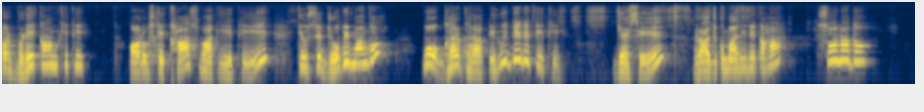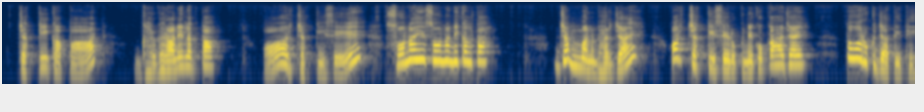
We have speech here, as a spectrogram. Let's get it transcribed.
पर बड़े काम की थी। और उसकी खास बात ये थी कि उससे जो भी मांगो वो घर घर आती हुई दे देती थी। जैसे राजकुमारी ने कहा, सोना दो। चक्की का पाट घर घर आने लगता और चक्की से सोना ही सोना निकलता। जब मन भर जाए और चक्की से रुकने को कहा जाए तो वो रुक जाती थी।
